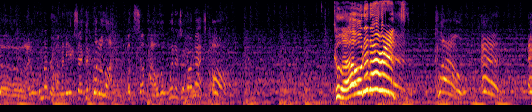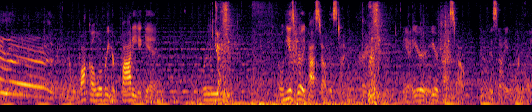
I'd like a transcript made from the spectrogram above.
Uh, I don't remember how many exactly, but a lot. But somehow the winners of our match are Cloud and Aerith! Cloud and Aerith. I'm gonna walk all over your body again. Rude. Oh, he's really passed out this time. All right. Yeah, you're you're passed out. It's not even worth it.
